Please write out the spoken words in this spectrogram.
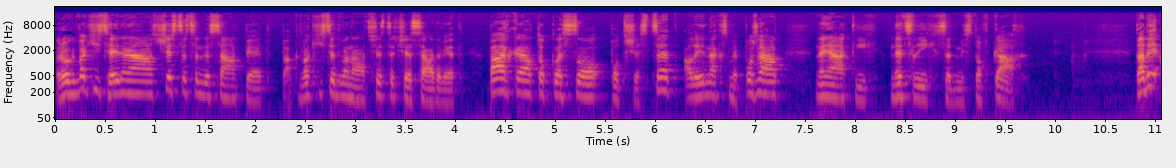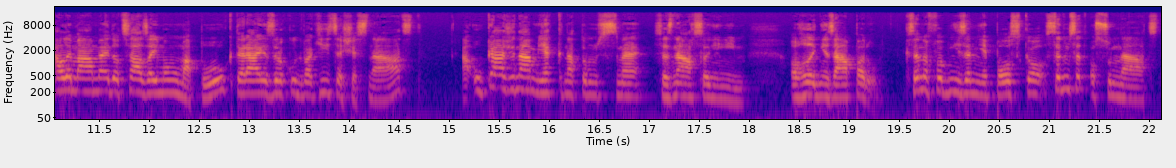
Rok 2011 675, pak 2012 669. Párkrát to kleslo pod 600, ale jinak jsme pořád na nějakých necelých sedmistovkách. Tady ale máme docela zajímavou mapu, která je z roku 2016 a ukáže nám, jak na tom jsme se znásilněním ohledně západu. Xenofobní země Polsko 718.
